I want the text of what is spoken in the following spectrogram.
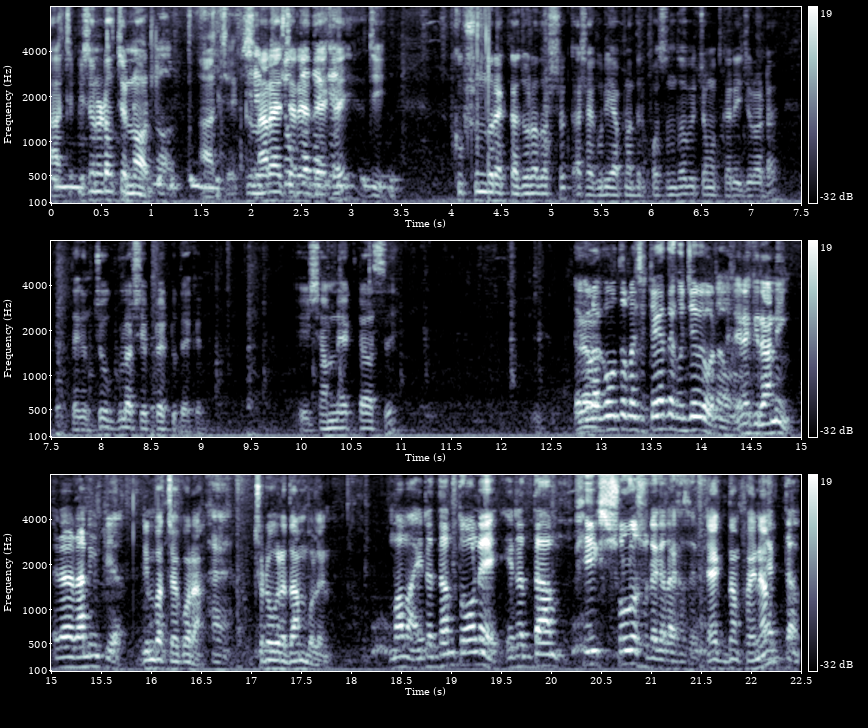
আচ্ছা পিছনেটা হচ্ছে নট নর। আচ্ছা একটু নাড়ায় চোখটা চাড়ায় দেখাই। জি। খুব সুন্দর একটা জোড়া দর্শক। আশা করি আপনাদের পছন্দ হবে। চমৎকার এই জোড়াটা। দেখেন চোখগুলা শেপটা একটু দেখেন। এই সামনে একটা আছে। এগুলো কবুতর পাচ্ছি টেকাতে খুঁজে পাবো না। এটা কি রানিং এটা রানিং পেয়ার ডিম বাচ্চা করা? হ্যাঁ। ছোট করে দাম বলেন। মামা এটার দাম তো অনেক। এটার দাম ফিক্স ষোলোশো টাকা রাখা যাবে। একদম ফাইনাল একদম।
